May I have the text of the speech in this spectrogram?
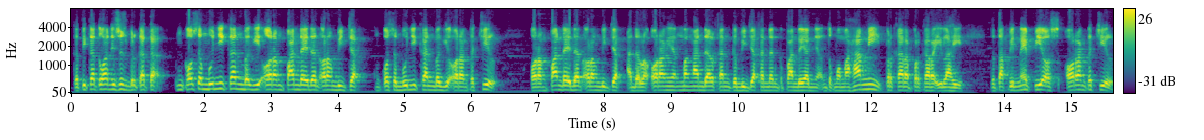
Ketika Tuhan Yesus berkata, engkau sembunyikan bagi orang pandai dan orang bijak, engkau sembunyikan bagi orang kecil. Orang pandai dan orang bijak adalah orang yang mengandalkan kebijakan dan kepandaiannya untuk memahami perkara-perkara ilahi tetapi nepios, orang kecil,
